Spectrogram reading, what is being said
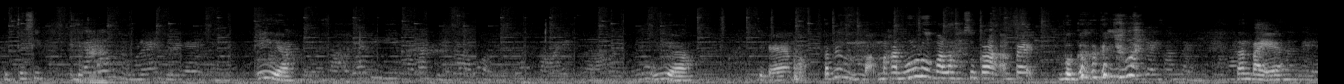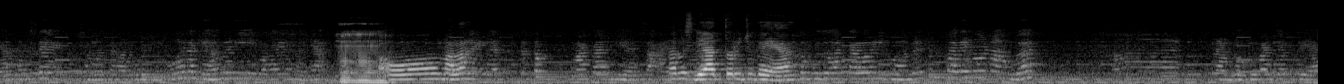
itu sih sekarang udah mulai dari kayak tapi ma- makan mulu malah suka sampai bogah kekenyangan santai santai. Makan Santai ya? santai ya. Maksudnya jangan terlalu oh lagi hamil nih makanya banyak. Hmm. oh malah tetap makan biasa aja. harus diatur juga ya? Kebutuhan kalori ibu hamil itu paling mau nambah eh, dalam 24 jam tuh ya.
